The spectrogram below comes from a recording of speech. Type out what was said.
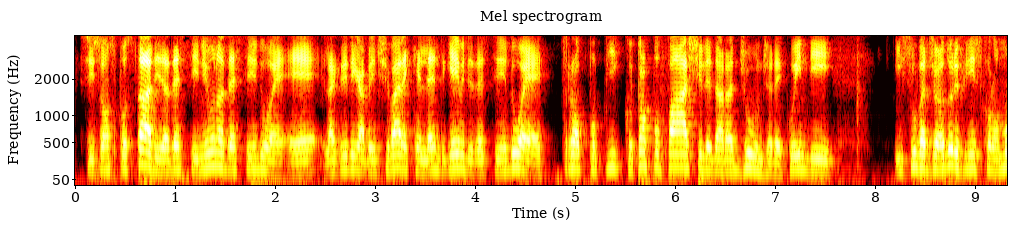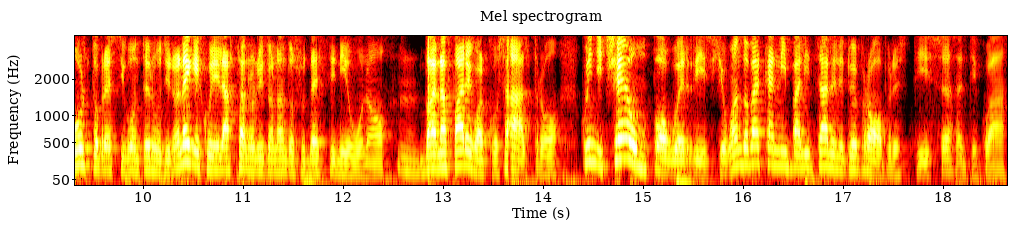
si sono spostati da Destiny 1 a Destiny 2 e la critica principale è che l'endgame di Destiny 2 è troppo piccolo, troppo facile da raggiungere, quindi i super giocatori finiscono molto presto i contenuti. Non è che quelli là stanno ritornando su Destiny 1, mm. vanno a fare qualcos'altro. Quindi c'è un po' quel rischio. Quando vai a cannibalizzare le tue properties, senti qua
